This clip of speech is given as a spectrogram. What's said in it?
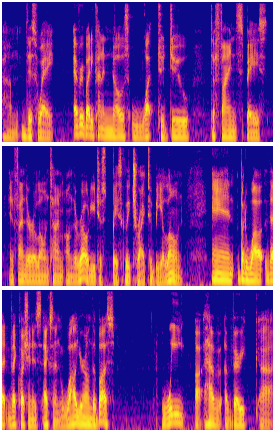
um, this way. Everybody kind of knows what to do to find space and find their alone time on the road. You just basically try to be alone. And but while that that question is excellent, while you're on the bus, we uh, have a very uh,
